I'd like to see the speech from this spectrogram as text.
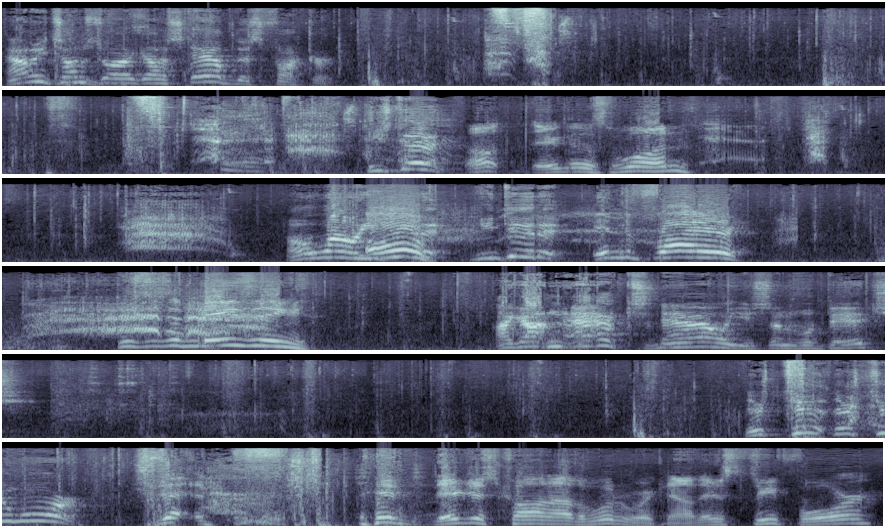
How many times do I gotta stab this fucker? He's dead. Oh, there goes one. Oh wow, he Oh! did it. He did it. In the fire! This is amazing! I got an axe now, you son of a bitch. There's two. There's two more. They're just crawling out of the woodwork now. There's three, four.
